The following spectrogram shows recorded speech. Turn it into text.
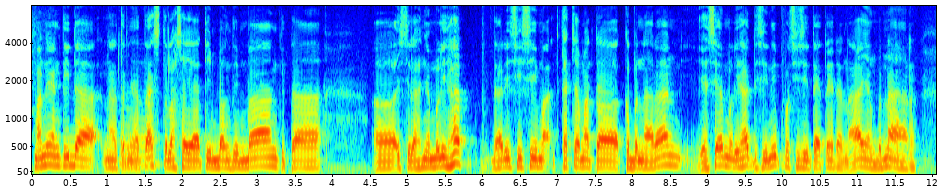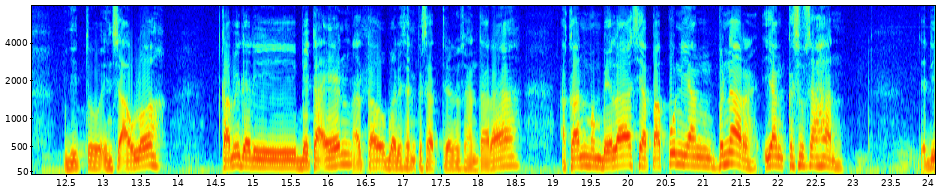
mana yang tidak. Nah ternyata setelah saya timbang-timbang, kita eh, istilahnya melihat dari sisi ma- kacamata kebenaran, ya saya melihat di sini posisi Teteh dan A yang benar. Begitu, insya Allah kami dari BKN atau Barisan Kesatria Nusantara akan membela siapa pun yang benar, yang kesusahan. Jadi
